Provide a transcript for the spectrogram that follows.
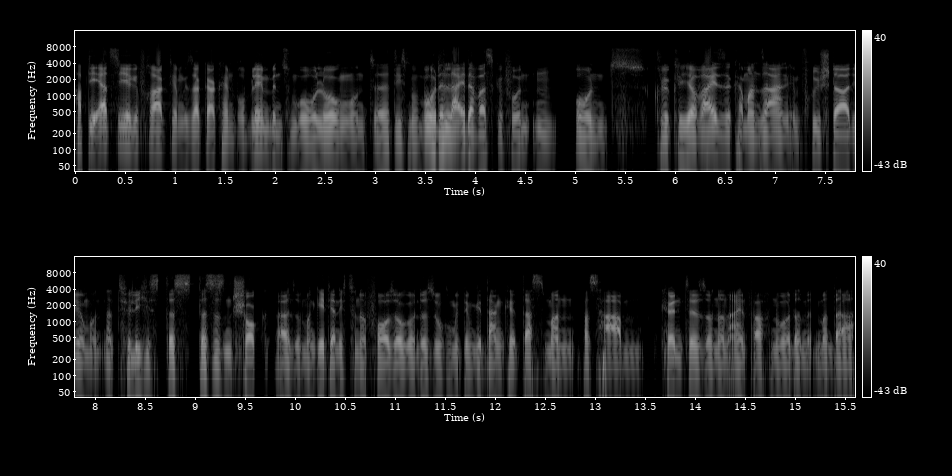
habe die Ärzte hier gefragt, die haben gesagt, gar kein Problem, bin zum Urologen und äh, diesmal wurde leider was gefunden. Und glücklicherweise kann man sagen, im Frühstadium und natürlich ist das, das ist ein Schock. Also man geht ja nicht zu einer Vorsorgeuntersuchung mit dem Gedanke, dass man was haben könnte, sondern einfach nur, damit man da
